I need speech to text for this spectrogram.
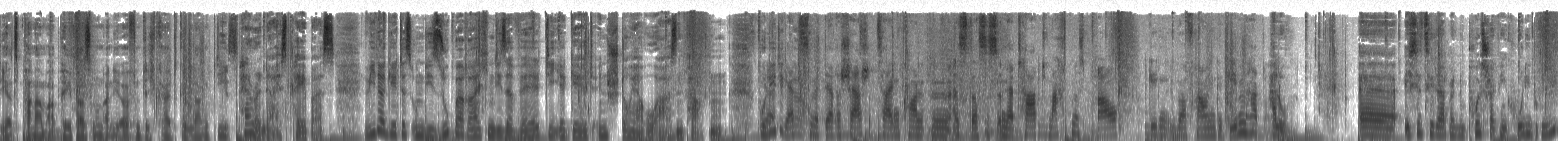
die als Panama Papers nun an die Öffentlichkeit gelangt die ist. Die Paradise Papers. Wieder geht es um die Superreichen dieser Welt, die ihr Geld in Steueroasen parken. Politiker jetzt mit der Recherche zeigen konnten, ist, dass es in der Tat Machtmissbrauch gegenüber Frauen gegeben hat. Hallo, äh, ich sitze hier gerade mit einem Pulsschlag wie ein Kolibri,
